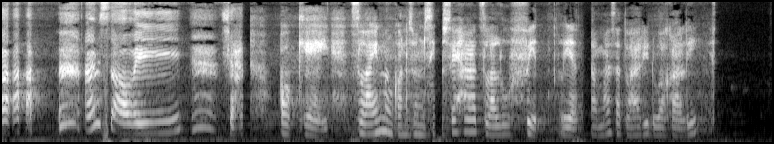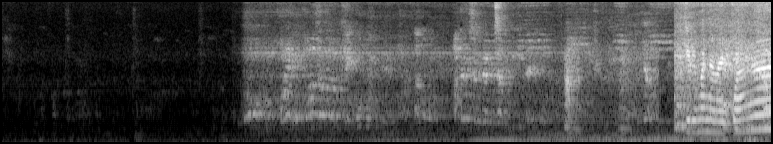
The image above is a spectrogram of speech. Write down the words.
I'm sorry. Syahani. Oke, selain mengkonsumsi sehat, selalu fit. Lihat, sama satu hari dua kali. kirimannya naik banget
